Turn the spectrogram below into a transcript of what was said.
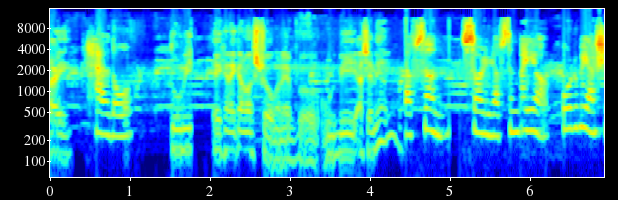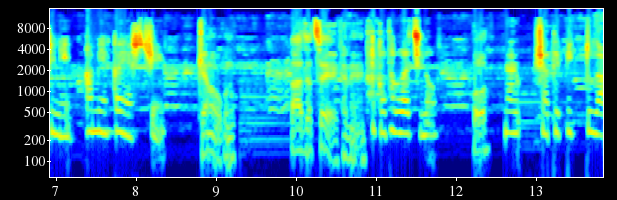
হাই হ্যালো তুমি এখানে কেন আসছো? মানে উর্বি আসেনি? রাফসান সরি রাফসান ভাইয়া পূর্বে আসেনি। আমি একাই আসছি। কেন? কোনো কাজ আছে এখানে? কথা বলার ছিল। বলো। আপনার সাথে পিক তোলা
